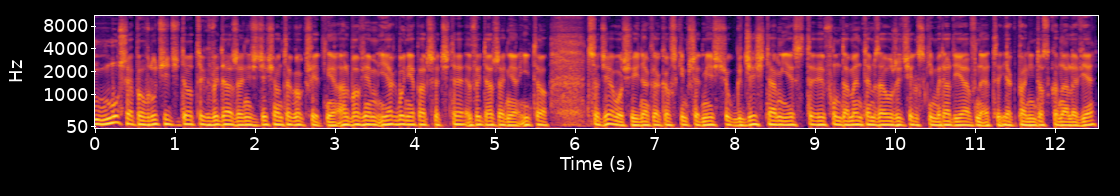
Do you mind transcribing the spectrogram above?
muszę powrócić do tych wydarzeń z 10 kwietnia, albowiem jakby nie patrzeć, te wydarzenia i to, co działo się na krakowskim przedmieściu, gdzieś tam jest fundamentem założycielskim Radia Wnet, jak Pani doskonale wie.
